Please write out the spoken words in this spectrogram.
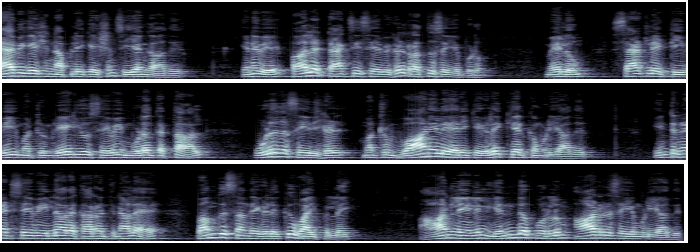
நேவிகேஷன் அப்ளிகேஷன்ஸ் இயங்காது. எனவே பல டாக்ஸி சேவைகள் ரத்து செய்யப்படும். மேலும் சேட்டலைட் டிவி மற்றும் ரேடியோ சேவை முடக்கத்தால் உலக செய்திகள் மற்றும் வானிலை அறிக்கைகளை கேட்க முடியாது. இன்டர்நெட் சேவை இல்லாத காரணத்தினால பங்கு சந்தைகளுக்கு வாய்ப்பில்லை. ஆன்லைனில் எந்த பொருளும் ஆர்டர் செய்ய முடியாது.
